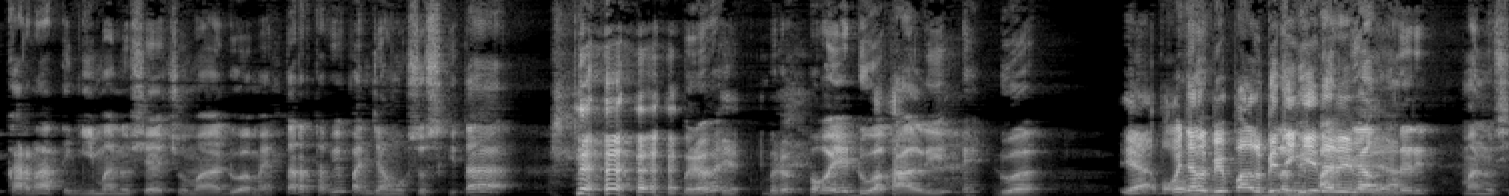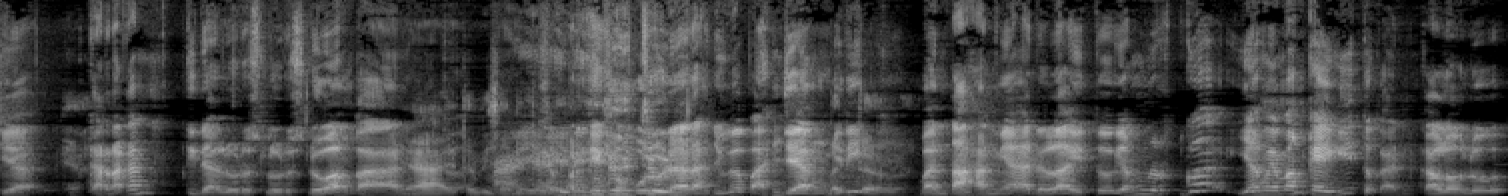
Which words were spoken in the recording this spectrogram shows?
karena tinggi manusia cuma 2 meter tapi panjang usus kita berapa? Iya. berapa pokoknya dua kali eh dua ya pokoknya lebih lebih, tinggi dari panjang ya. dari manusia. Ya. Karena kan tidak lurus-lurus doang kan. ya itu bisa Nah, iya, Seperti pembuluh darah juga panjang. Jadi Betul. bantahannya adalah itu yang menurut gua ya memang kayak gitu kan. Kalau lu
